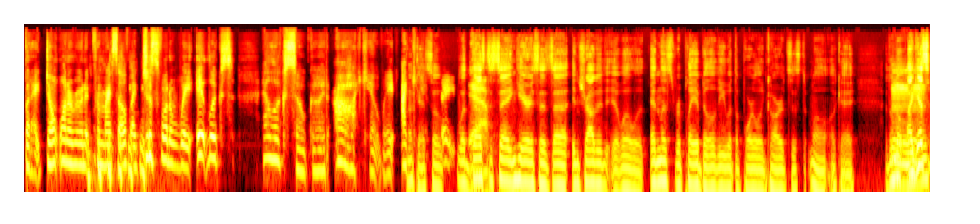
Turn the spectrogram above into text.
but I don't want to ruin it for myself. I just want to wait. It looks it looks so good. Oh, I can't wait. I Okay, can't so wait. what Yeah. Dust is saying here it says uh enshrouded it will endless replayability with the portal and card system. Well, okay. I don't know. I Mhm. guess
